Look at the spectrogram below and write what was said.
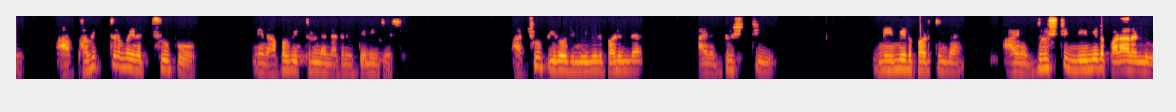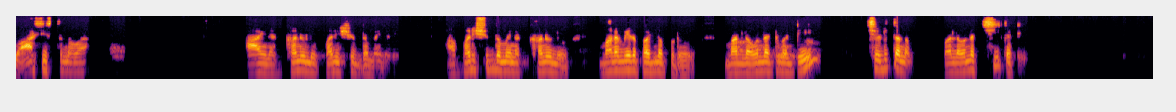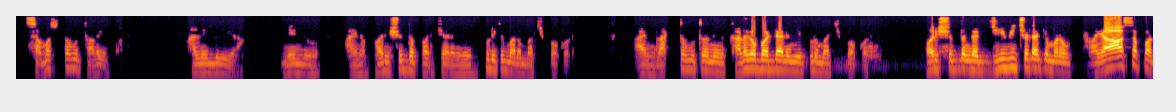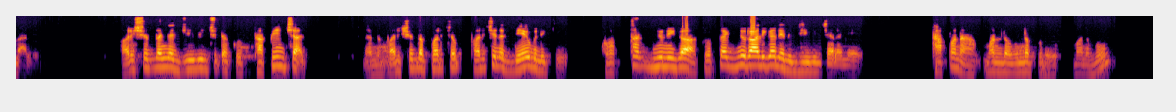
ఆ పవిత్రమైన చూపు నేను అపవిత్రులని అతనికి తెలియజేసి ఆ చూపు ఈరోజు నీ మీద పడిందా? ఆయన దృష్టి నీ మీద పడుతుందా? ఆయన దృష్టి నీ మీద పడాలని నువ్వు ఆశిస్తున్నావా? ఆయన కనులు పరిశుద్ధమైనవి. ఆ పరిశుద్ధమైన కనులు మన మీద పడినప్పుడు మనలో ఉన్నటువంటి చెడుతనం మనలో ఉన్న చీకటి సమస్తము తొలగిపోతుంది హలిలుయ నిన్ను ఆయన పరిశుద్ధపరిచాడని ఎప్పటికీ మనం మర్చిపోకూడదు. ఆయన రక్తముతో నేను కడగబడ్డానని ఎప్పుడు మర్చిపోకూడదు పరిశుద్ధంగా జీవించడానికి మనం ప్రయాసపడాలి. పరిశుద్ధంగా జీవించుటకు తప్పించాలి. నన్ను పరిశుద్ధపరచ పరిచిన దేవునికి కృతజ్ఞునిగా కృతజ్ఞురాలిగా నేను జీవించాలనే తపన మనలో ఉన్నప్పుడు మనము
